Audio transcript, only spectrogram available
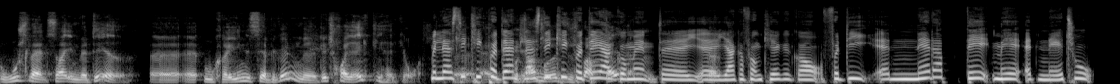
Rusland så invaderet øh, Ukraine til at begynde med. Det tror jeg ikke, de havde gjort. Men lad os lige kigge på, den, lad os lige kigge på det argument, øh, Jakob von Kirkegaard, fordi at netop det med, at NATO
